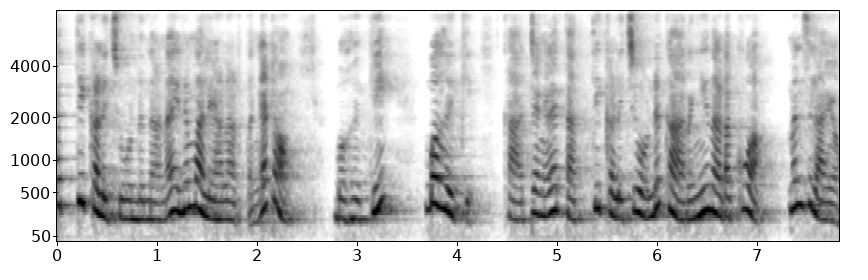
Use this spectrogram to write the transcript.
തത്തിക്കളിച്ചുകൊണ്ട് എന്നാണ് അതിന്റെ മലയാള അർത്ഥം കേട്ടോ. ബഹക്കി ബഹക്കി കാറ്റങ്ങനെ തത്തിക്കളിച്ചുകൊണ്ട് കറങ്ങി നടക്കുക. മനസ്സിലായോ?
